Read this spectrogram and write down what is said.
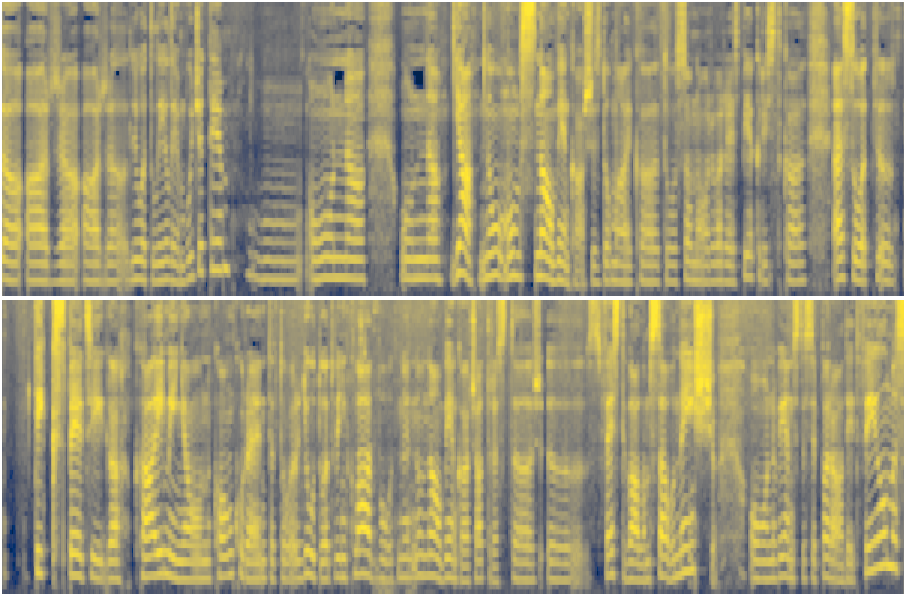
ar, ar ļoti lieliem budžetiem. Un, un, jā, nu, mums nav vienkārši. Es domāju, ka to sonoru varēs piekrist, ka esot tik spēcīga kaimiņa un konkurenta, to jūtot viņa klātbūtni, nu, nav vienkārši atrast uh, festivālam savu nišu. Un viens tas ir parādīt filmas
